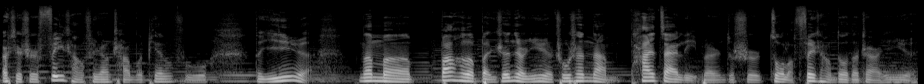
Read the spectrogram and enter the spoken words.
而且是非常非常长的篇幅的音乐。那么巴赫本身就是音乐出身，那么他在里边就是做了非常多的这样音乐，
